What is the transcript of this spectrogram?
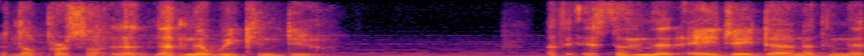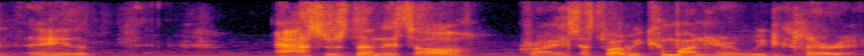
There's no personal, nothing that we can do. It's nothing that AJ done, nothing that any of the pastors done. It's all Christ. That's why we come on here. We declare it.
